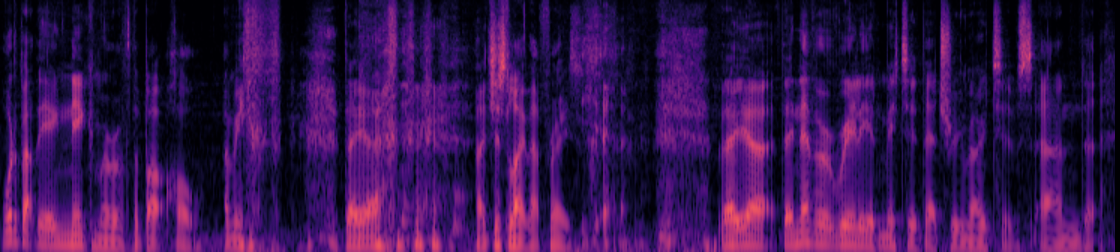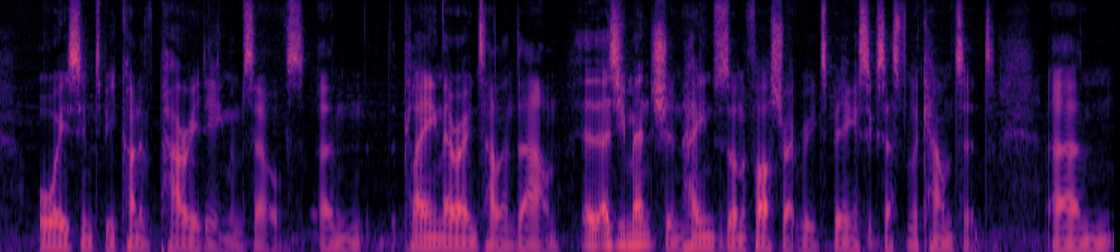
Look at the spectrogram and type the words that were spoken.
What about the enigma of the butthole? I mean, they. Uh, I just like that phrase. They uh, they never really admitted their true motives and always seemed to be kind of parodying themselves and playing their own talent down. As you mentioned, Haynes was on a fast track route to being a successful accountant. Um,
